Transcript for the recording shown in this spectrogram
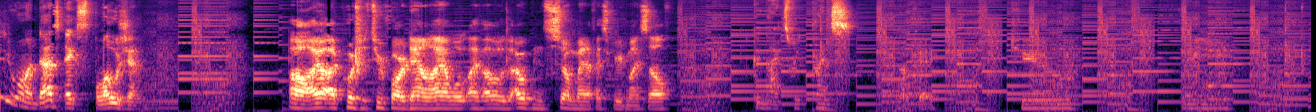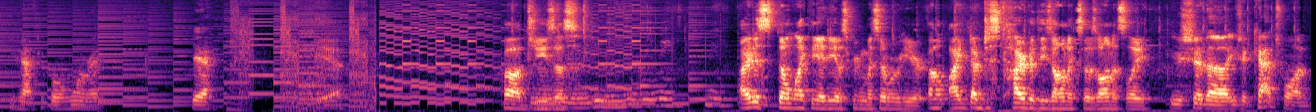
easy one. That's Explosion. Oh, I, I pushed it too far down. I almost, I, I was, I would have been so mad if I screwed myself. Good night, sweet prince. Okay. Two, three, You have to go one more, right? Yeah. Yeah. Oh, Jesus. I just don't like the idea of screwing myself over here. Oh, I, I'm just tired of these Onixes, honestly. You should uh you should catch one.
